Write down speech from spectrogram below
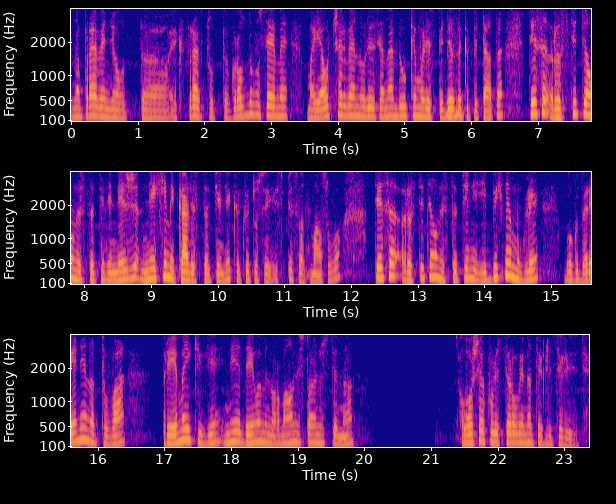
направени от а, екстракт от гроздово семе, мая от червено рис, една билка има спеде mm-hmm. за капитата. Те са растителни статини, не, не химикали статини, каквито се изписват масово. Те са растителни статини и бихме могли, благодарение на това, приемайки ги, ние да имаме нормални стойности на лошия холестерол и на триглицеридите.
